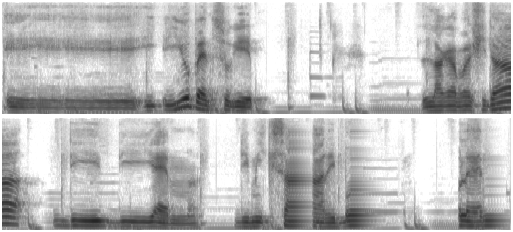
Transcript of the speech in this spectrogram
e io penso che la capacità di, di M di mixare i bolend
